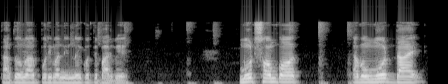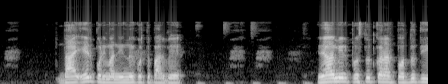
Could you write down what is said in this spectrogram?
তা তোমরা পরিমাণ নির্ণয় করতে পারবে। মোট সম্পদ এবং মোট দায় দায় এর পরিমাণ নির্ণয় করতে পারবে। রেওয়া মিল প্রস্তুত করার পদ্ধতি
